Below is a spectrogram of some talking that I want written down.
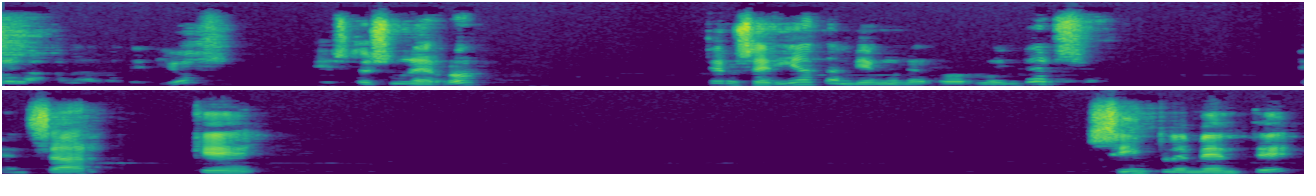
de la palabra de Dios. Esto es un error. Pero sería también un error lo inverso. Pensar que simplemente,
